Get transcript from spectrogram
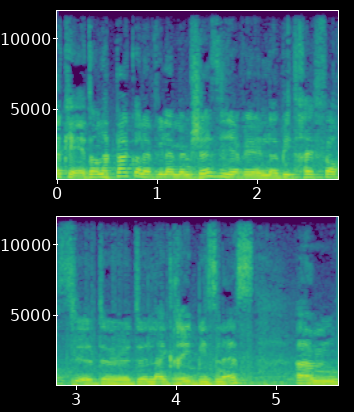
ok, dans la PAC, on a vu la même chose. Il y avait un lobby très fort de, de l'agri-business. Euh,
